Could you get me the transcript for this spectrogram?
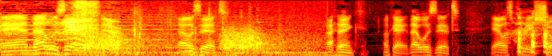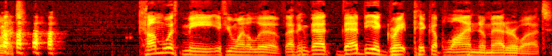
And that was it right there. That was it. I think. Okay, that was it. Yeah, it was pretty short. Come with me if you want to live. I think that that'd be a great pickup line no matter what.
